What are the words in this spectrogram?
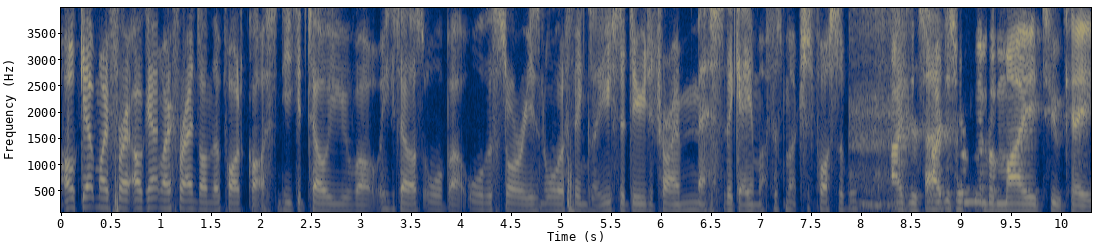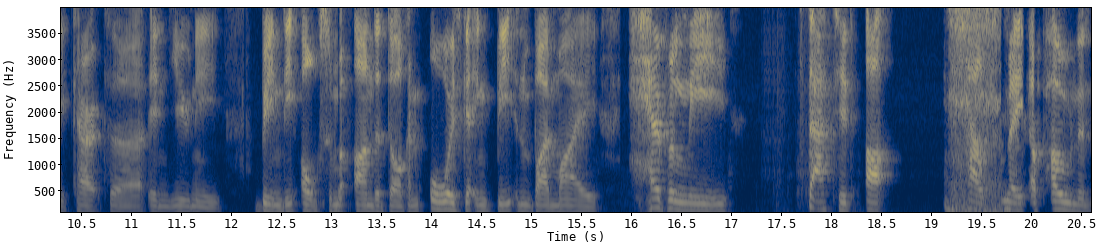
I'll get my friend. I'll get my friend on the podcast, and he could tell you about. He could tell us all about all the stories and all the things I used to do to try and mess the game up as much as possible. I just I Um, just remember my 2K character in uni being the ultimate underdog and always getting beaten by my heavily statted up housemate opponent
